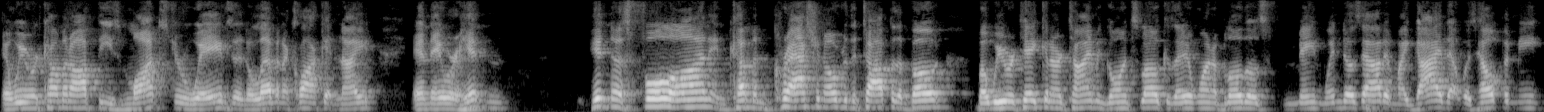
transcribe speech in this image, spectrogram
And we were coming off these monster waves at 11 o'clock at night and they were hitting hitting us full on and coming crashing over the top of the boat. But we were taking our time and going slow because I didn't want to blow those main windows out. And my guy that was helping me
